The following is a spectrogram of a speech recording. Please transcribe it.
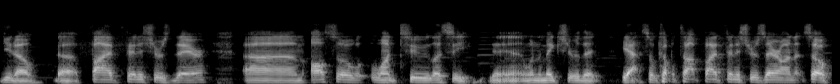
you know, uh, five finishers there. Um, also want to let's see, I want to make sure that yeah, so a couple top five finishers there on it. So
